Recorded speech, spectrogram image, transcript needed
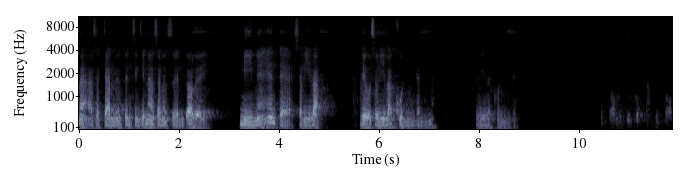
น่าอัศจรรย์หรือเป็นสิ่งที่น่าสรรเสริญก็เลย มีแม้แต่สรีระเรียกว่าสรีระคุณเหมือนกันนะสรีระคุณเหมือนกันสองนี่คือครบสามสิบสอง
